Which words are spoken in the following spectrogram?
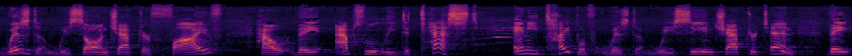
wisdom. We saw in chapter 5 how they absolutely detest any type of wisdom. We see in chapter 10 they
